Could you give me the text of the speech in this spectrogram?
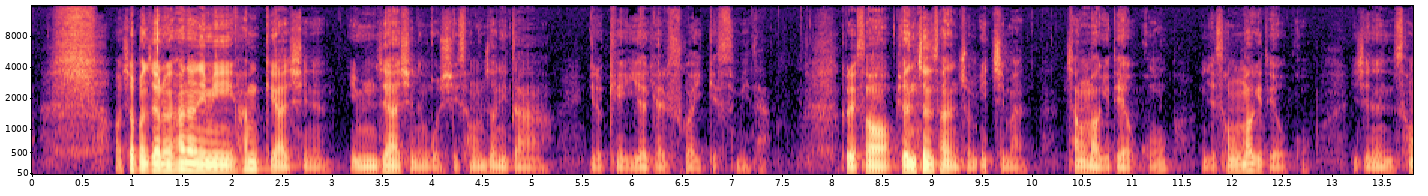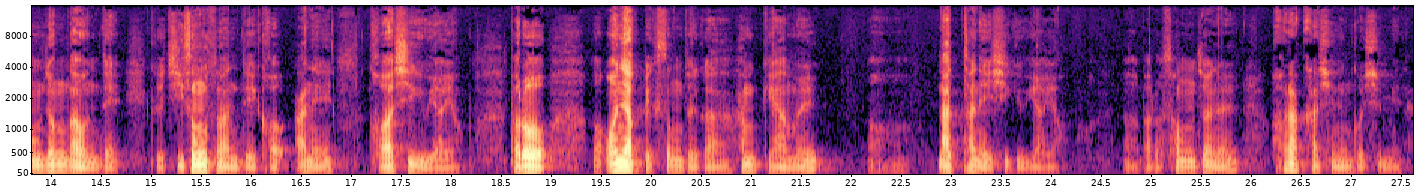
어, 첫 번째는 하나님이 함께 하시는 임재하시는 곳이 성전이다 이렇게 이야기할 수가 있겠습니다. 그래서 변천사는 좀 있지만 장막이 되었고 이제 성막이 되었고 이제는 성전 가운데 그 지성소한 데 안에 거하시기 위하여 바로 어, 언약 백성들과 함께함을 어, 나타내시기 위하여 바로 성전을 허락하시는 것입니다.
